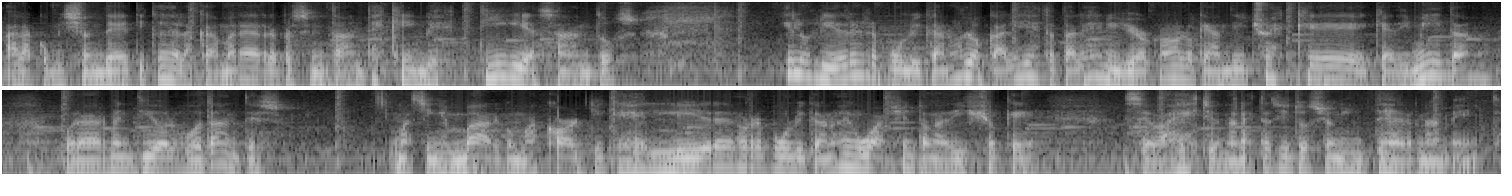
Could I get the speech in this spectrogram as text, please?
a la Comisión de Ética de la Cámara de Representantes que investigue a Santos y los líderes republicanos locales y estatales de New York lo que han dicho es que, que por haber mentido a los votantes. Sin embargo, McCarthy, que es el líder de los republicanos en Washington, ha dicho que se va a gestionar esta situación internamente.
